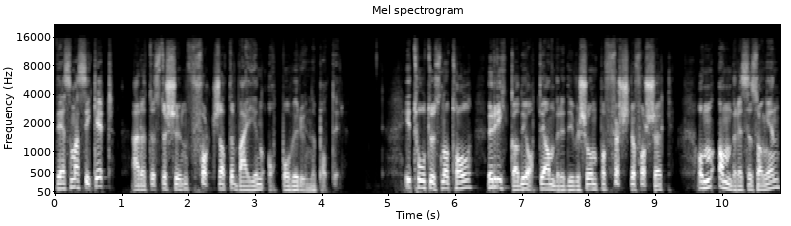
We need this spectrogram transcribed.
Det som er sikkert, er at Østersund fortsatte veien oppover under Potter. I 2012 rykka de opp til andredivisjon på første forsøk, og den andre sesongen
